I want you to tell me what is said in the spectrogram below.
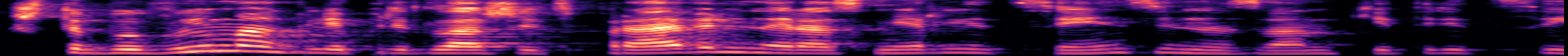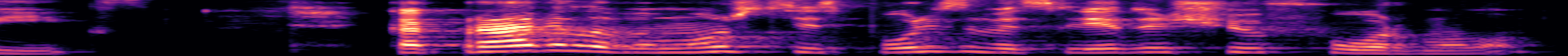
чтобы вы могли предложить правильный размер лицензии на звонки 3CX. Как правило, вы можете использовать следующую формулу.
